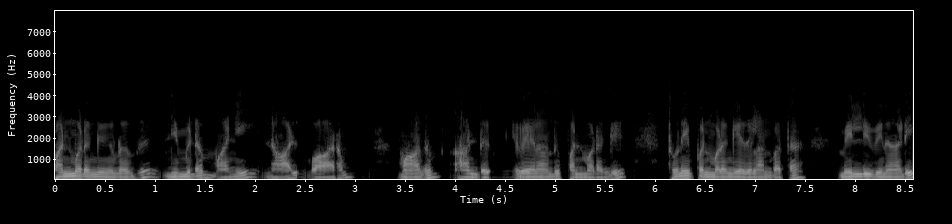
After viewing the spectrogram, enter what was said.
பன்மடங்குங்கிறது வந்து நிமிடம் மணி நாள் வாரம் மாதம் ஆண்டு. இவையெல்லாம் வந்து பன்மடங்கு. துணை பன்மடங்கு எதெல்லாம் பார்த்தா மில்லி வினாடி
